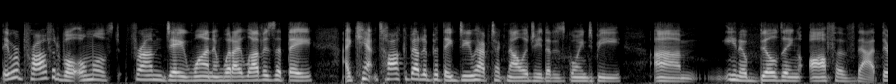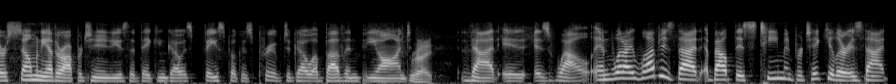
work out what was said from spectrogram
They were profitable almost from day one. And what I love is that they, I can't talk about it, but they do have technology that is going to be, um, you know, building off of that. There's so many other opportunities that they can go, as Facebook has proved, to go above and beyond Right. that as well. And what I loved is that about this team in particular is that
